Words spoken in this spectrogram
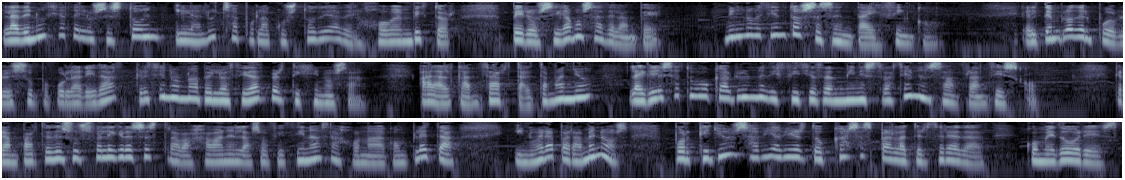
la denuncia de los Stone y la lucha por la custodia del joven Víctor. Pero sigamos adelante. 1965. El templo del pueblo y su popularidad crecen a una velocidad vertiginosa. Al alcanzar tal tamaño, la iglesia tuvo que abrir un edificio de administración en San Francisco. Gran parte de sus feligreses trabajaban en las oficinas a jornada completa, y no era para menos, porque Jones había abierto casas para la tercera edad, comedores,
